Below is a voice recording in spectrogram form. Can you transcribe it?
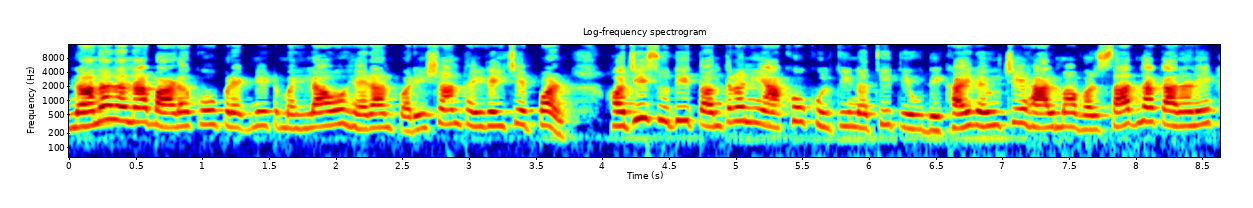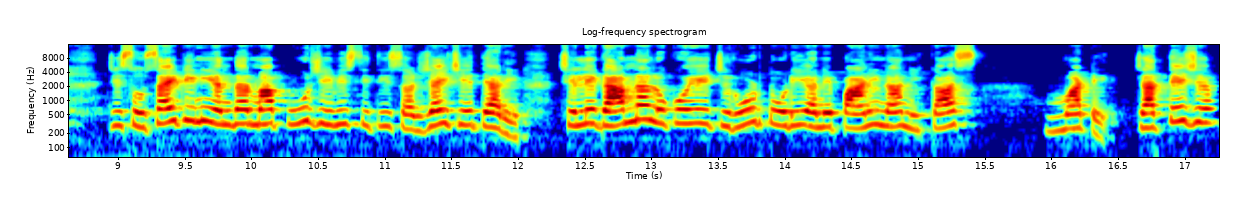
નાના નાના બાળકો, પ્રેગ્નેન્ટ મહિલાઓ હેરાન પરેશાન થઈ રહી છે, પણ હજી સુધી તંત્રની આંખો ખુલતી નથી તેવું દેખાઈ રહ્યું છે. હાલમાં વરસાદના કારણે જે સોસાયટીની અંદરમાં પૂર જેવી સ્થિતિ સર્જાઈ છે ત્યારે છેલ્લે ગામના લોકોએ જ રોડ તોડી અને પાણીના નિકાસ માટે જાતે જ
